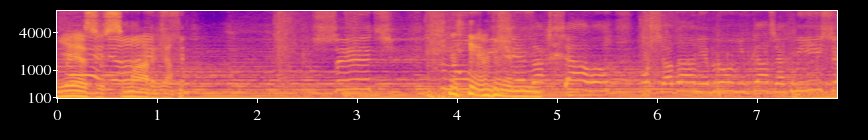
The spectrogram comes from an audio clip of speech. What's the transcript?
Jezus Maria. Żyć Nie mi się wiem. zachciało Posiadanie broni w gaciach mi się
